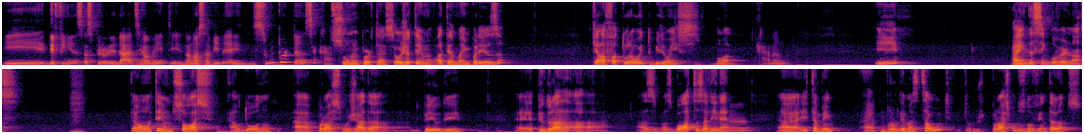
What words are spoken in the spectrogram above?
E definindo essas prioridades realmente na nossa vida é de suma importância, cara. Suma importância. Hoje eu tenho, atendo uma empresa que ela fatura 8 bilhões no ano. Caramba. e ainda sem governança. Então tem um sócio, é o dono, ah, próximo já da, do período de é, pendurar a- a- as, as botas ali, né? Ah, e também é, com problemas de saúde, então, próximo dos 90 anos.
